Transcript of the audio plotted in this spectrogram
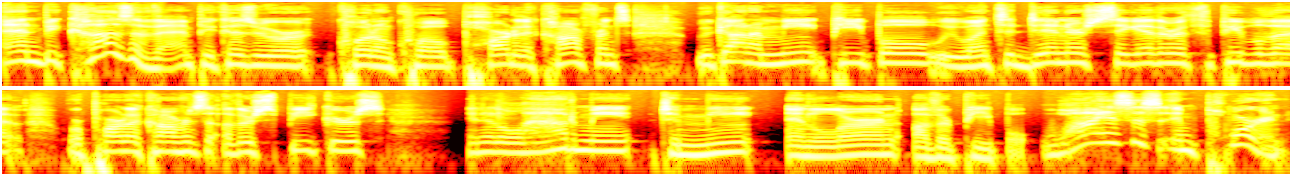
And because of that, because we were quote unquote part of the conference, we got to meet people. We went to dinners together with the people that were part of the conference, other speakers and it allowed me to meet and learn other people. Why is this important?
